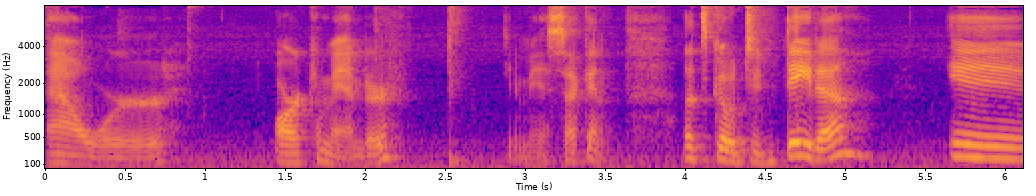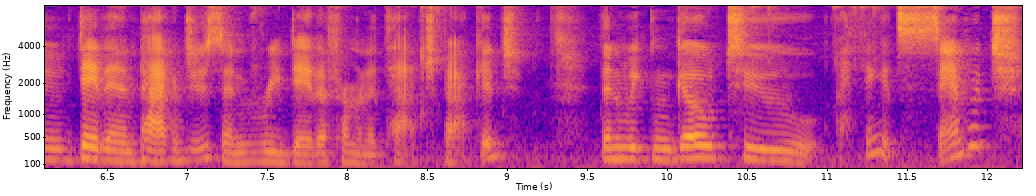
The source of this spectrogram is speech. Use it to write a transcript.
our R commander, give me a second. Let's go to data, in data and packages and read data from an attached package. Then we can go to, I think it's sandwich.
